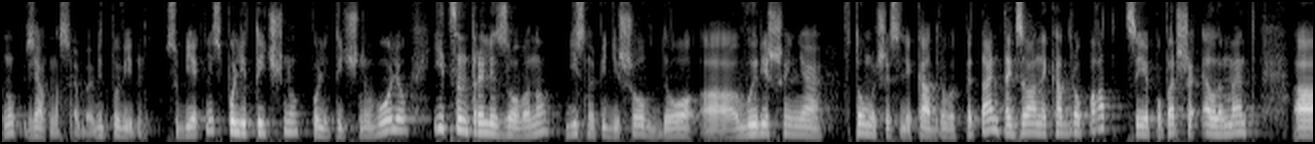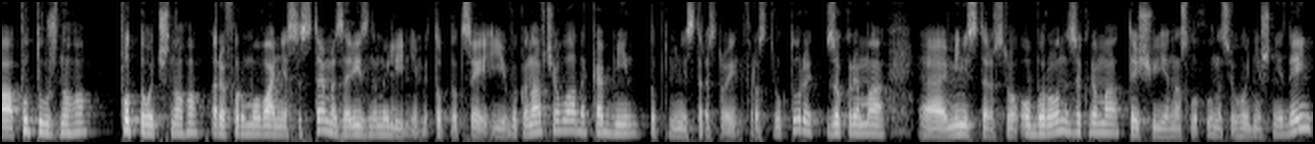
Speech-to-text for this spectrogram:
Ну, взяв на себе відповідну суб'єктність, політичну, політичну волю і централізовано дійсно підійшов до е, вирішення, в тому числі кадрових питань. Так званий кадропад це є, по-перше, елемент е, потужного. Поточного реформування системи за різними лініями, тобто це і виконавча влада, Кабмін, тобто Міністерство інфраструктури, зокрема, е, Міністерство оборони, зокрема, те, що є на слуху на сьогоднішній день.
